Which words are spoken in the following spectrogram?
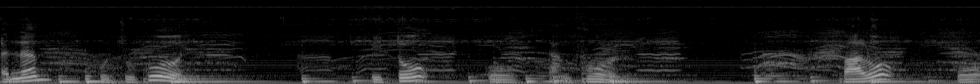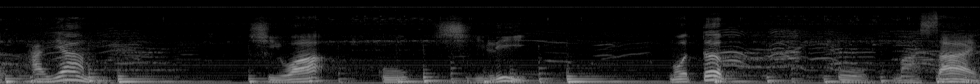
二五古朱棍，一多。ku tangful Palu ku ayam Siwa ku sili. Motep ku masai.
